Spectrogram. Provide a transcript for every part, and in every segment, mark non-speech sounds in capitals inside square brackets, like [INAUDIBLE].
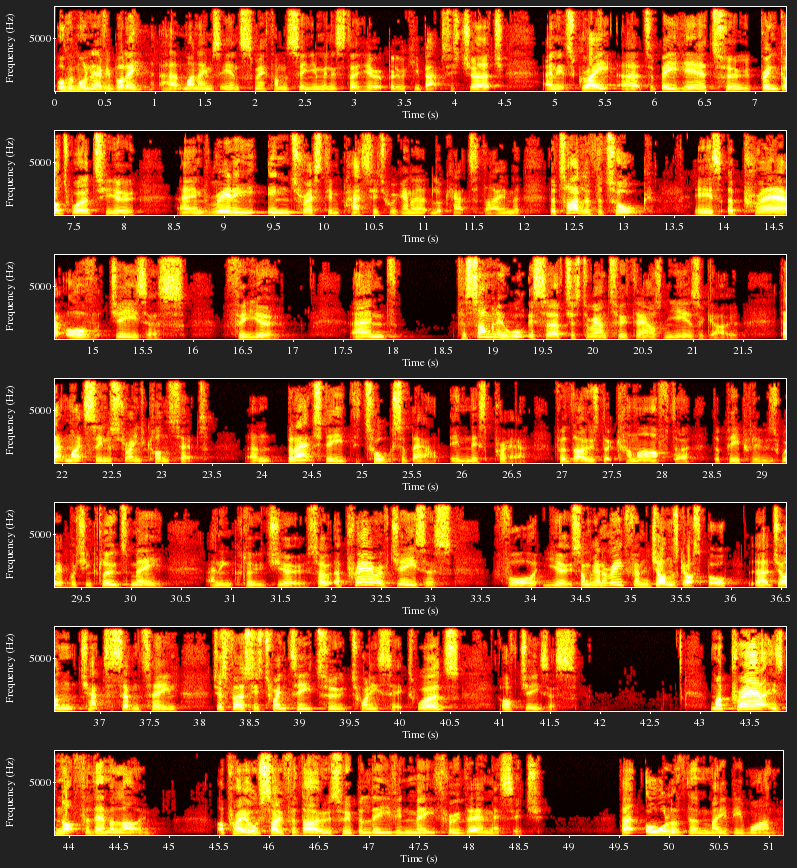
Well, good morning, everybody. Uh, my name's Ian Smith. I'm the senior minister here at Billericay Baptist Church, and it's great uh, to be here to bring God's word to you. And really interesting passage we're going to look at today. And the, the title of the talk is "A Prayer of Jesus for You." And for someone who walked this earth just around 2,000 years ago, that might seem a strange concept. Um, but actually, it talks about in this prayer for those that come after the people he was with, which includes me and includes you. So, a prayer of Jesus for you. So, I'm going to read from John's Gospel, uh, John chapter 17, just verses 20 to 26, words of Jesus. My prayer is not for them alone. I pray also for those who believe in me through their message, that all of them may be one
